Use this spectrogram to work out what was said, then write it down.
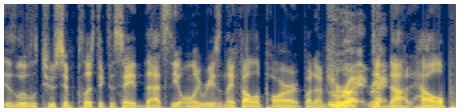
a little too simplistic to say that's the only reason they fell apart, but I'm sure right, it did right. not help.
